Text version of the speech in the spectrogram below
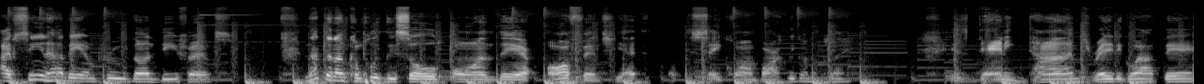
I've seen how they improved on defense. Not that I'm completely sold on their offense yet. Is Saquon Barkley going to play? Is Danny Dimes ready to go out there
